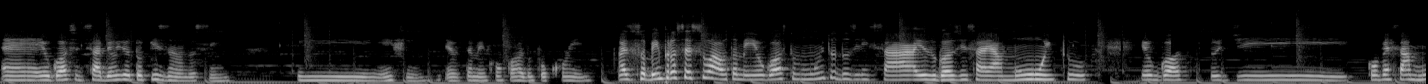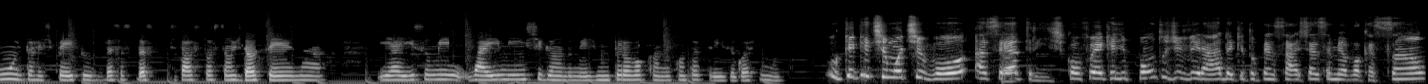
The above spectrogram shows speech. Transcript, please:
é, eu gosto de saber onde eu tô pisando, assim. E, enfim, eu também concordo um pouco com ele. Mas eu sou bem processual também. Eu gosto muito dos ensaios, gosto de ensaiar muito. Eu gosto de conversar muito a respeito dessa, dessa de tal situação de tal cena. E aí isso me vai me instigando mesmo, me provocando enquanto atriz. Eu gosto muito. O que, que te motivou a ser atriz? Qual foi aquele ponto de virada que tu pensaste, essa é minha vocação,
